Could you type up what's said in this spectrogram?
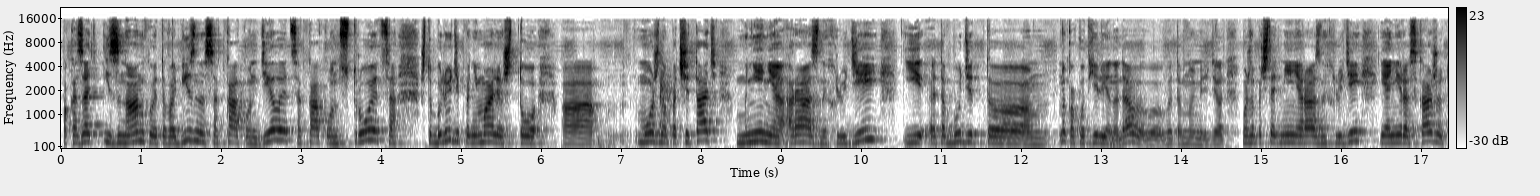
показать изнанку этого бизнеса, как он делается, как он строится, чтобы люди понимали, что а, можно почитать мнение разных людей, и это будет... А, ну, как вот Елена, да, в этом номере делает, можно почитать мнение разных людей, и они расскажут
